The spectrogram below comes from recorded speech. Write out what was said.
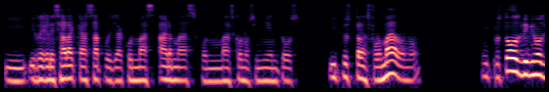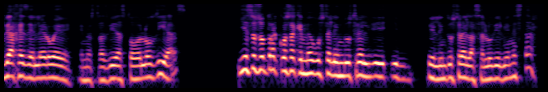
y, y regresar a casa pues ya con más armas, con más conocimientos, y pues transformado, ¿no? Y pues todos vivimos viajes del héroe en nuestras vidas todos los días. Y eso es otra cosa que me gusta de la industria de la industria de la salud y el bienestar,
